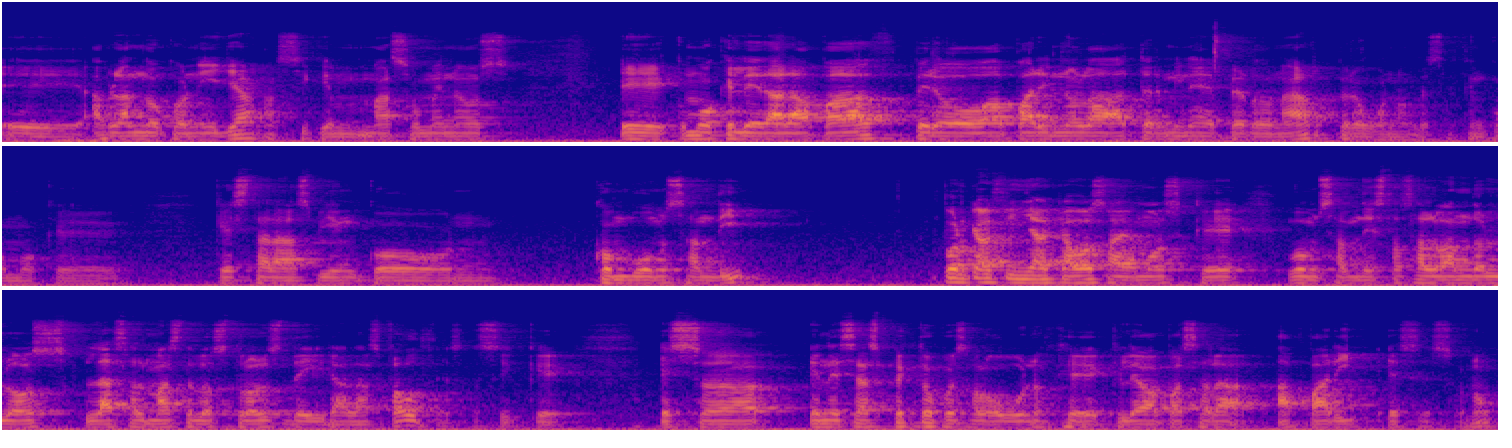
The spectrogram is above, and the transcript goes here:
eh, hablando con ella, así que más o menos eh, como que le da la paz, pero a Pari no la termina de perdonar, pero bueno, les dicen como que, estarás bien con, con Bomb Sandy. Porque al fin y al cabo sabemos que Bomb Sandy está salvando los, las almas de los trolls de ir a las fauces, así que eso, en ese aspecto pues algo bueno que, que le va a pasar a, a Pari es eso, ¿no?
